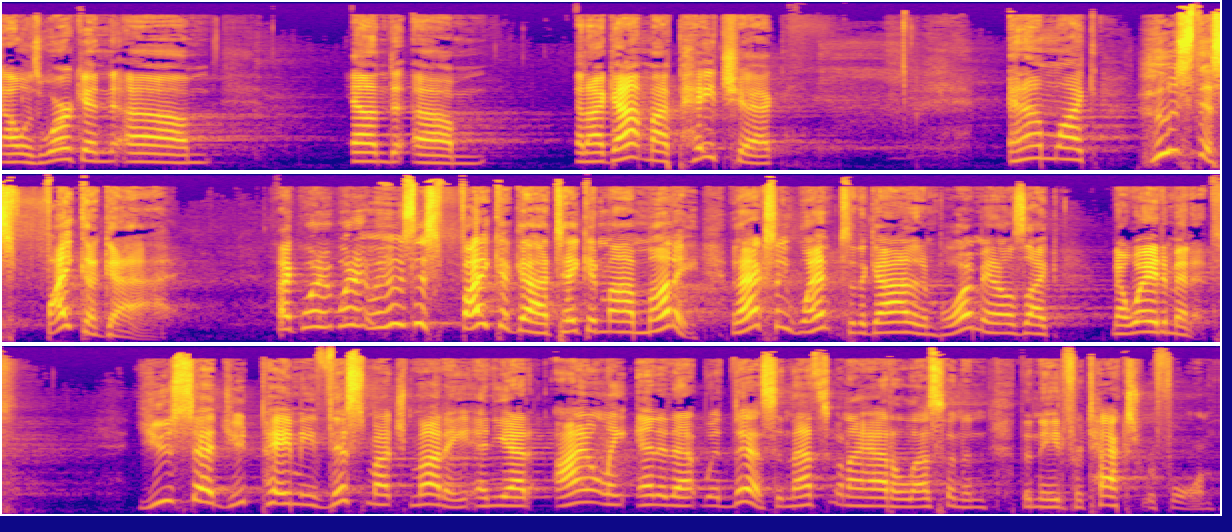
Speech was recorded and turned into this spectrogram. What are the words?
I was working, um, and um, and I got my paycheck, and I'm like, "Who's this FICA guy? Like, what, what, who's this FICA guy taking my money?" And I actually went to the guy that employed me, and I was like, "Now wait a minute." You said you'd pay me this much money, and yet I only ended up with this. And that's when I had a lesson in the need for tax reform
